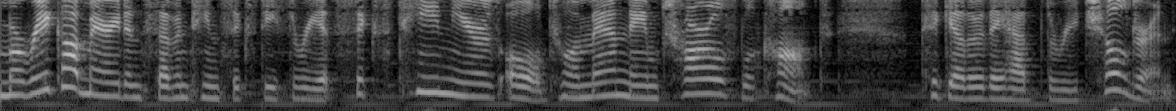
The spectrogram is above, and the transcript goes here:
Marie got married in 1763 at 16 years old to a man named Charles Lecomte. Together they had three children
